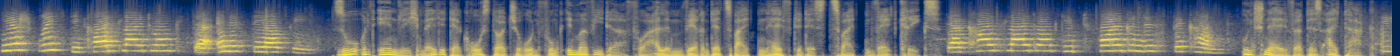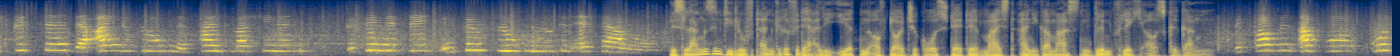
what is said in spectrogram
hier spricht die Kreisleitung der NSDAP. So und ähnlich meldet der Großdeutsche Rundfunk immer wieder, vor allem während der zweiten Hälfte des Zweiten Weltkriegs. Der Kreisleiter gibt Folgendes bekannt. Und schnell wird es Alltag. Die Spitze der eingeflogenen Feindmaschinen befindet sich in fünf Flugminuten Entfernung. Bislang sind die Luftangriffe der Alliierten auf deutsche Großstädte meist einigermaßen glimpflich ausgegangen. Mit Bombenabwurf muss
